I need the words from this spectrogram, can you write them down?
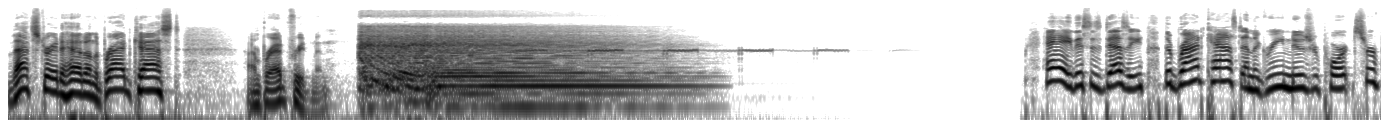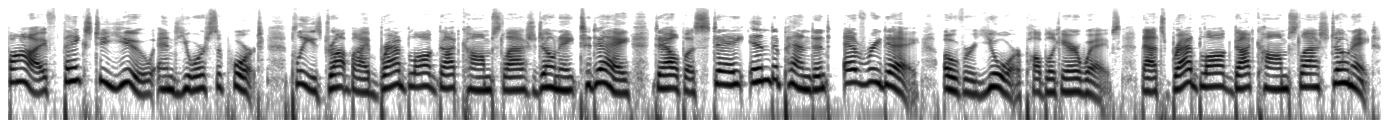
That's straight ahead on the BradCast. I'm Brad Friedman. Hey, this is Desi. The BradCast and the Green News Report survive thanks to you and your support. Please drop by bradblog.com slash donate today to help us stay independent every day over your public airwaves. That's bradblog.com slash donate.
